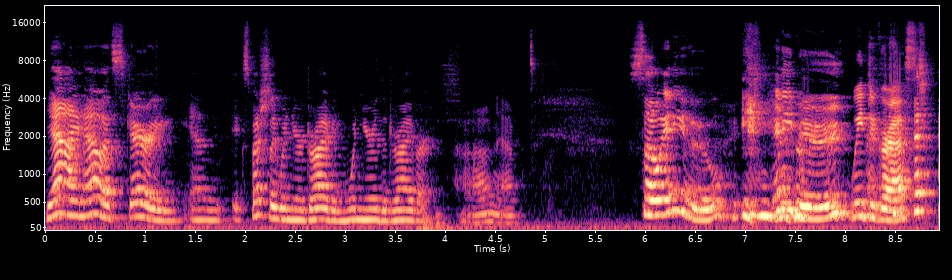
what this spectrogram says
Yeah, I know it's scary, and especially when you're driving, when you're the driver. oh, no. So, anywho, anywho, We digressed.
